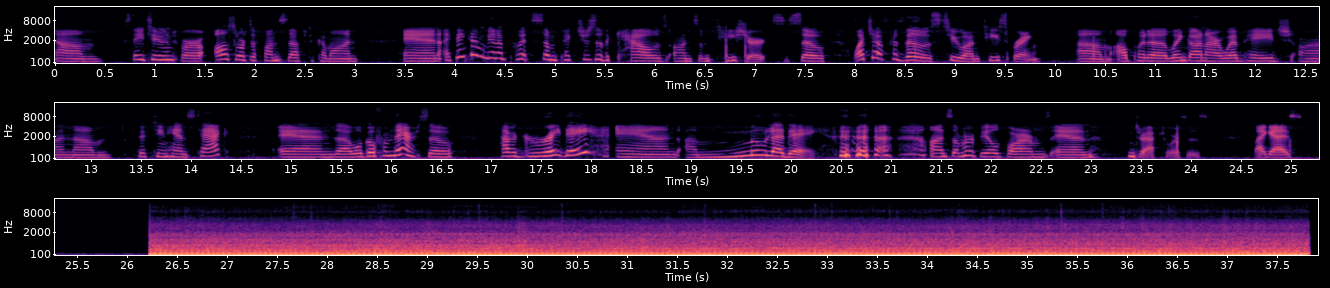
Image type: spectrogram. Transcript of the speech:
Um, stay tuned for all sorts of fun stuff to come on. And I think I'm going to put some pictures of the cows on some t-shirts. So watch out for those too on Teespring. Um, I'll put a link on our webpage on um, 15 Hands Tack and uh, we'll go from there. So have a great day and a moolah day on Summerfield Farms and Draft Horses. Bye guys.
